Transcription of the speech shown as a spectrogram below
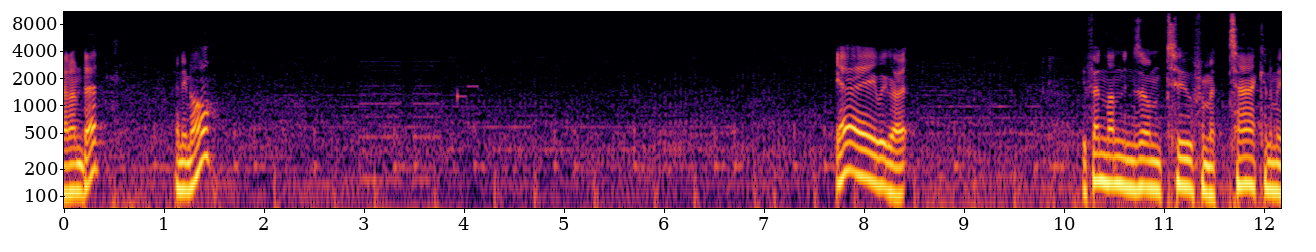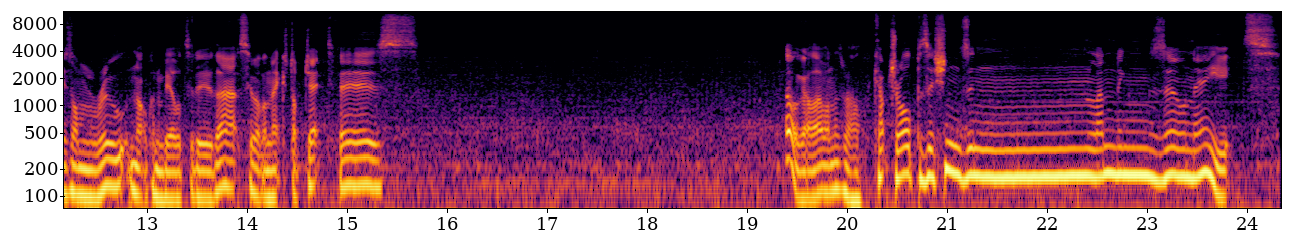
Then I'm dead. Any more? Yay, we got it. Defend landing zone 2 from attack. Enemies en route. Not going to be able to do that. See what the next objective is. Oh, got that one as well. Capture all positions in landing zone 8.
